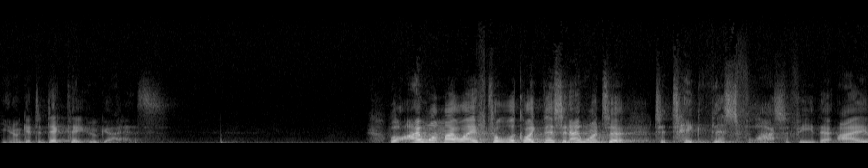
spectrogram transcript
You don't get to dictate who God is. Well, I want my life to look like this, and I want to, to take this philosophy that I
